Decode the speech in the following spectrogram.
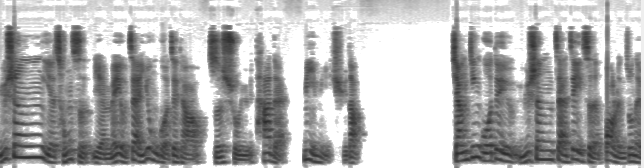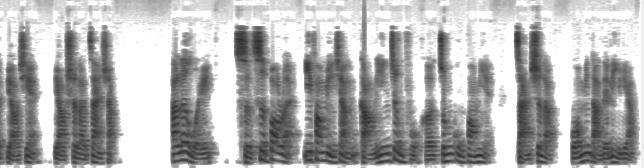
余生也从此也没有再用过这条只属于他的秘密渠道。蒋经国对余生在这一次暴乱中的表现表示了赞赏，他认为此次暴乱一方面向港英政府和中共方面展示了国民党的力量，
